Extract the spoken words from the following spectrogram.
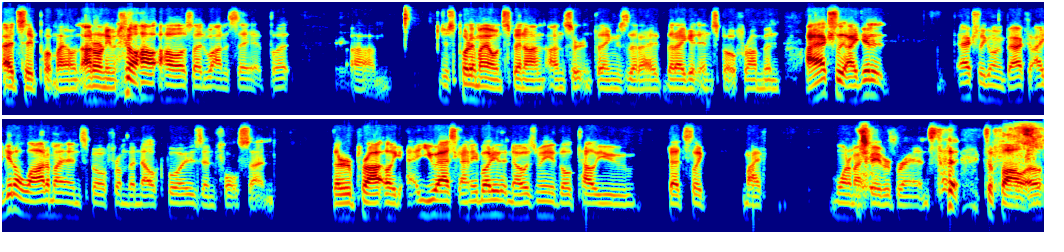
I'd say put my own I don't even know how, how else I'd want to say it, but um just putting my own spin on on certain things that I that I get inspo from. And I actually I get it actually going back to I get a lot of my inspo from the Nelk boys and full send. They're pro like you ask anybody that knows me, they'll tell you that's like my one of my favorite brands to, to follow.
